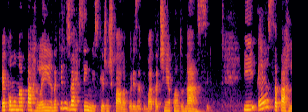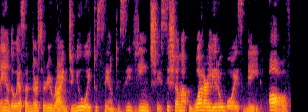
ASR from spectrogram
é como uma parlenda, aqueles versinhos que a gente fala, por exemplo, batatinha quando nasce. E essa parlenda, ou essa nursery rhyme de 1820, se chama What Are Little Boys Made Of?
